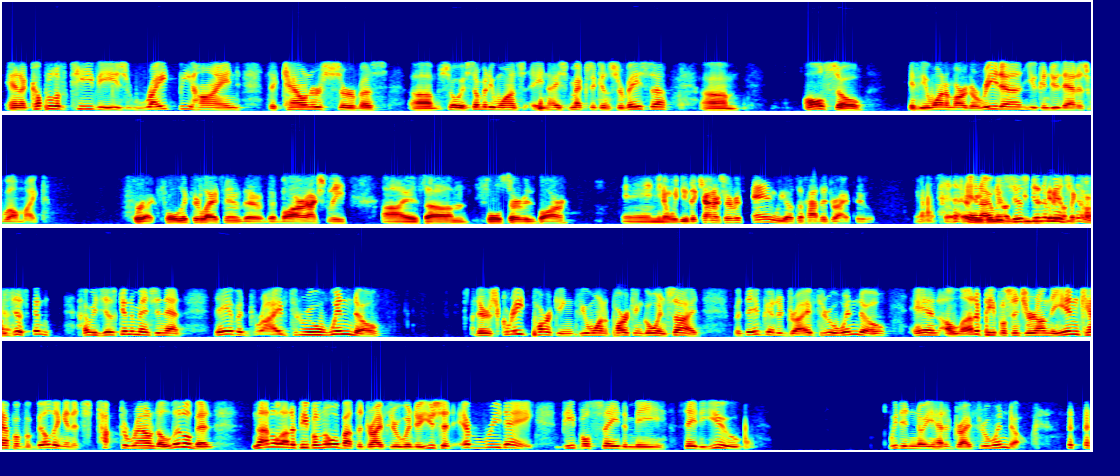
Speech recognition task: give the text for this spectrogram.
and a couple of TVs right behind the counter service. Um, so if somebody wants a nice Mexican cerveza, um, also if you want a margarita, you can do that as well, Mike. Correct. Full liquor license. The the bar actually uh, is um, full service bar, and you know we do the counter service, and we also have the drive through. You know, so and I was just going to mention. I was just going. I was just going to mention that they have a drive through window. There's great parking if you want to park and go inside, but they've got a drive through window and a lot of people, since you're on the end cap of a building and it's tucked around a little bit, not a lot of people know about the drive through window. You said every day people say to me, say to you, we didn't know you had a drive through window.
